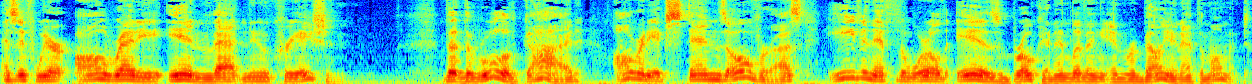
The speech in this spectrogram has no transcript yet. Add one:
as if we are already in that new creation. The, the rule of God already extends over us, even if the world is broken and living in rebellion at the moment.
